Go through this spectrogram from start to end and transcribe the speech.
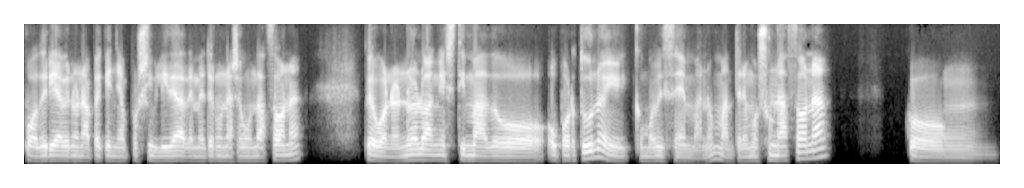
podría haber una pequeña posibilidad de meter una segunda zona, pero bueno, no lo han estimado oportuno y como dice Emma, ¿no? Mantenemos una zona con,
